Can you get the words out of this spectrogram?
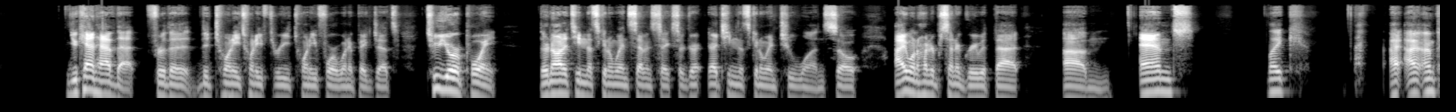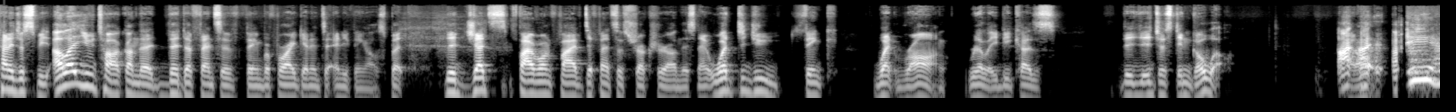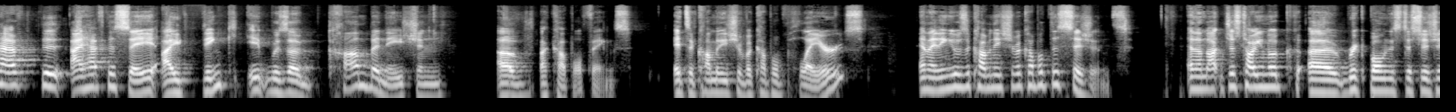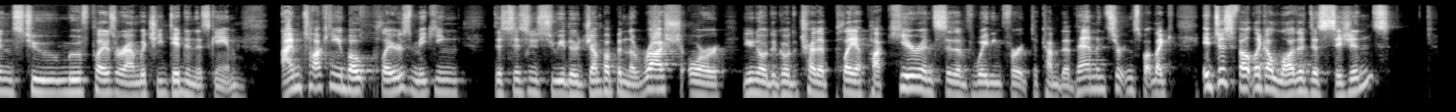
you can't have that for the the 2023 24 Winnipeg Jets. To your point, they're not a team that's going to win 7 6 or a team that's going to win 2 1. So I 100% agree with that. Um, and like, I, am kind of just speak. I'll let you talk on the the defensive thing before I get into anything else. But the Jets five on five defensive structure on this night. What did you think went wrong, really? Because it, it just didn't go well. I, I, I have to I have to say I think it was a combination of a couple things. It's a combination of a couple players, and I think it was a combination of a couple decisions. And I'm not just talking about uh, Rick Bowness decisions to move players around, which he did in this game. I'm talking about players making decisions to either jump up in the rush or you know to go to try to play a puck here instead of waiting for it to come to them in certain spots. Like it just felt like a lot of decisions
